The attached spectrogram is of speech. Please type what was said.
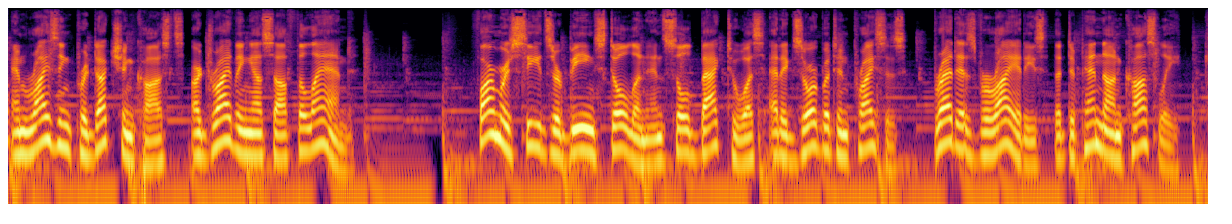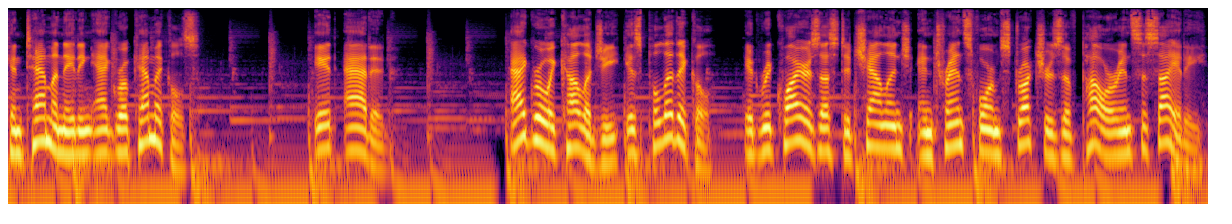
and rising production costs are driving us off the land. Farmers' seeds are being stolen and sold back to us at exorbitant prices, bred as varieties that depend on costly, contaminating agrochemicals. It added Agroecology is political, it requires us to challenge and transform structures of power in society.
